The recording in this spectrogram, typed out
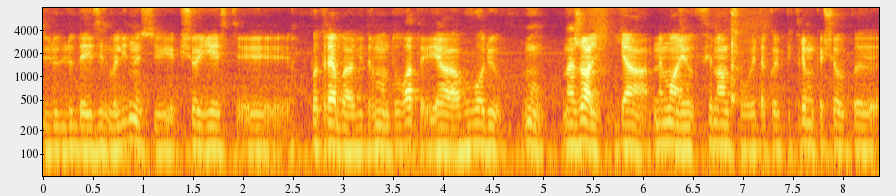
людей з інвалідністю. Якщо є е, потреба відремонтувати, я говорю, ну на жаль, я не маю фінансової такої підтримки, щоб е,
